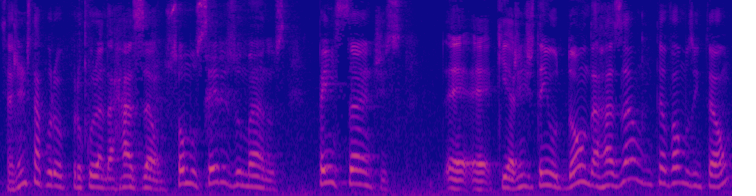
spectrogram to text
se a gente está procurando a razão, somos seres humanos pensantes, é, é, que a gente tem o dom da razão, então vamos então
